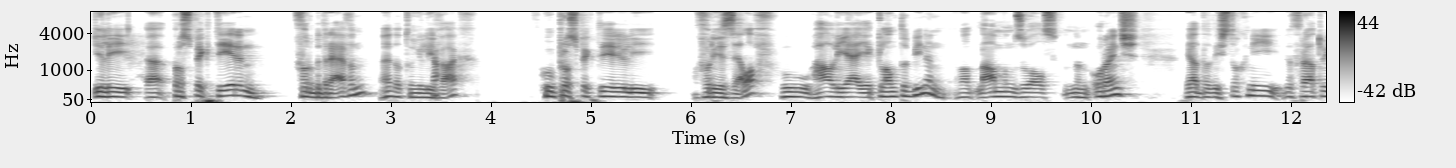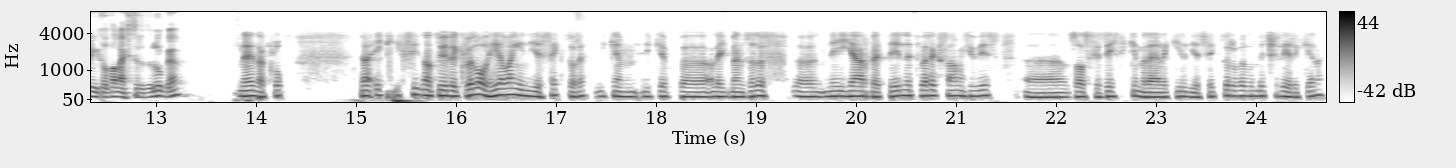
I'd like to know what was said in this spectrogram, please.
Jullie prospecteren voor bedrijven, hè, dat doen jullie ja. vaak. Hoe prospecteren jullie voor jezelf? Hoe haal jij je klanten binnen? Want namen zoals een Orange, ja, dat is toch niet de fruitwinkel van achter de hoek, hè? Nee, dat klopt. Ja, ik, ik zit natuurlijk wel al heel lang in die sector. Hè. Ik, heb, ik, heb, uh, allee, ik ben zelf uh, negen jaar bij Telenet werkzaam geweest. Uh, zoals gezegd, ik heb er eigenlijk heel die sector wel een beetje leren kennen.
